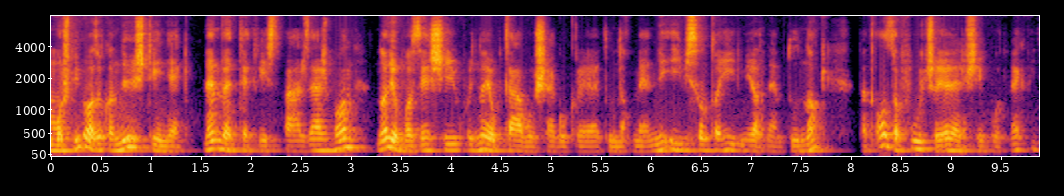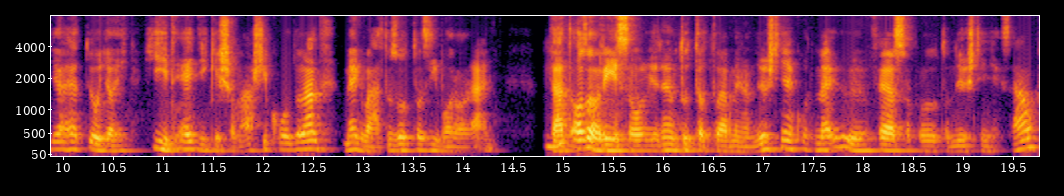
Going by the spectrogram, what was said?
Na most mivel azok a nőstények nem vettek részt párzásban, nagyobb az esélyük, hogy nagyobb távolságokra el tudnak menni, így viszont a híd miatt nem tudnak. Tehát az a furcsa jelenség volt megfigyelhető, hogy a híd egyik és a másik oldalán megváltozott az ivararány. Tehát az a rész, ahol ugye nem tudtak tovább menni a nőstények, ott meg, felszaporodott a nőstények száma.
